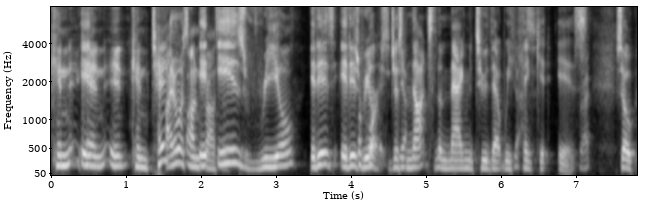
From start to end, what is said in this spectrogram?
can can it, can take I don't it is real. It is it is of real, course, just yeah. not to the magnitude that we yes. think it is. Right. So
